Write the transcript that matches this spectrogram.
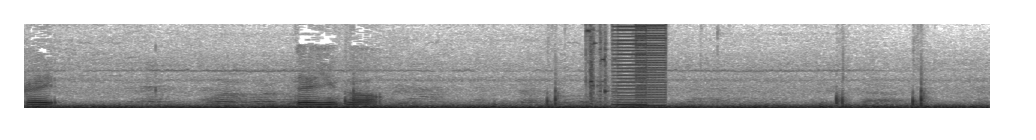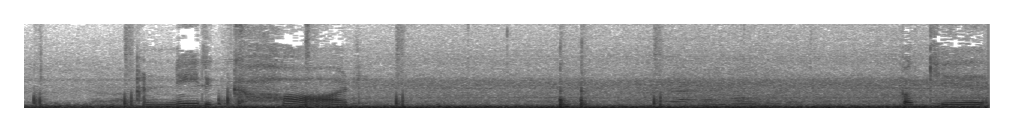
right. There you go. Need a card. Bucket.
